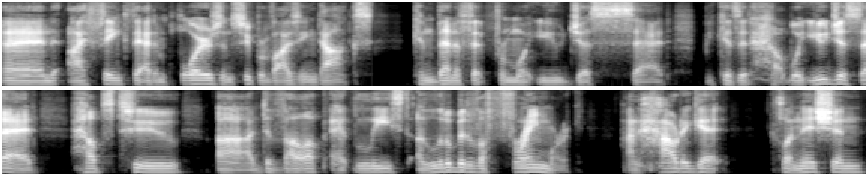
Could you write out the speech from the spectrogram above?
and I think that employers and supervising docs can benefit from what you just said because it help what you just said helps to uh, develop at least a little bit of a framework on how to get clinician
